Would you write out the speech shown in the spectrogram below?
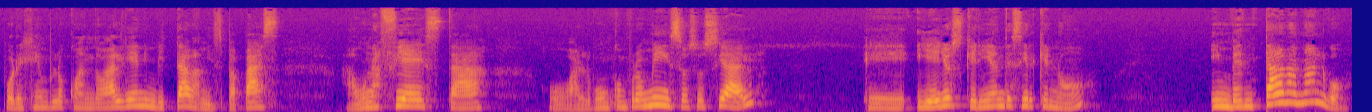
por ejemplo, cuando alguien invitaba a mis papás a una fiesta o algún compromiso social eh, y ellos querían decir que no, inventaban algo.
